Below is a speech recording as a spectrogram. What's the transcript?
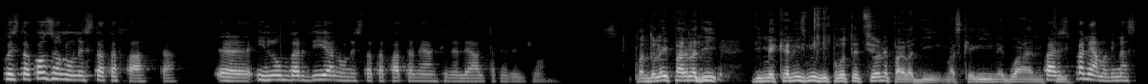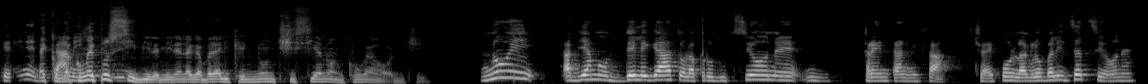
Questa cosa non è stata fatta. Eh, in Lombardia non è stata fatta neanche nelle altre regioni. Quando lei parla di, di, meccanismi di protezione, parla di mascherine, guanti. Parliamo di mascherine. Di ecco, ma com'è possibile, Milena Gabrielli, che non ci siano ancora oggi? Noi abbiamo delegato la produzione 30 anni fa, cioè con la globalizzazione,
